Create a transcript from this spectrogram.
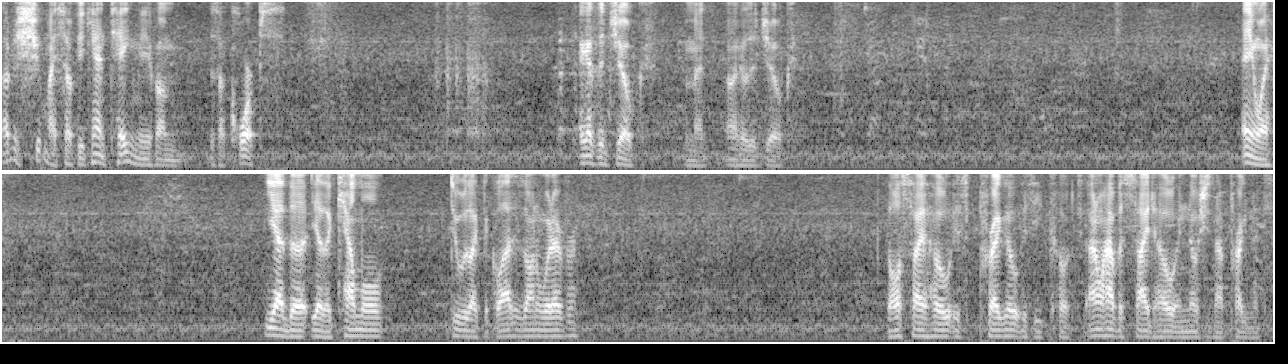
I'll just shoot myself. You can't take me if I'm just a corpse. I guess a joke. I meant, I think it was a joke. Anyway. Yeah, the yeah the camel dude with like the glasses on or whatever. The all side hoe is prego. Is he cooked? I don't have a side hoe, and no, she's not pregnant.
